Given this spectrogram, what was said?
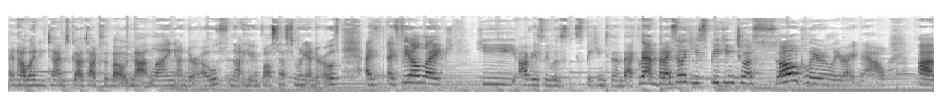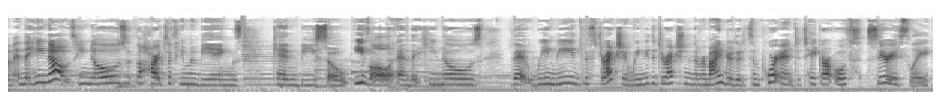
and how many times God talks about not lying under oath, not giving false testimony under oath. I, I feel like he obviously was speaking to them back then, but I feel like he's speaking to us so clearly right now. Um, and that he knows. He knows that the hearts of human beings can be so evil, and that he knows that we need this direction. We need the direction and the reminder that it's important to take our oaths seriously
